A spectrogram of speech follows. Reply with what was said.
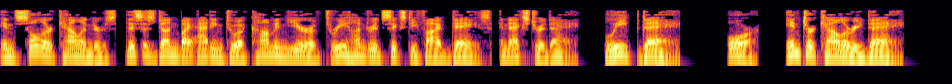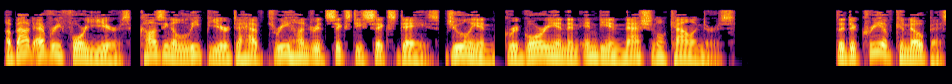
In solar calendars, this is done by adding to a common year of 365 days, an extra day, leap day, or intercalary day, about every four years, causing a leap year to have 366 days Julian, Gregorian and Indian national calendars. The Decree of Canopus,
